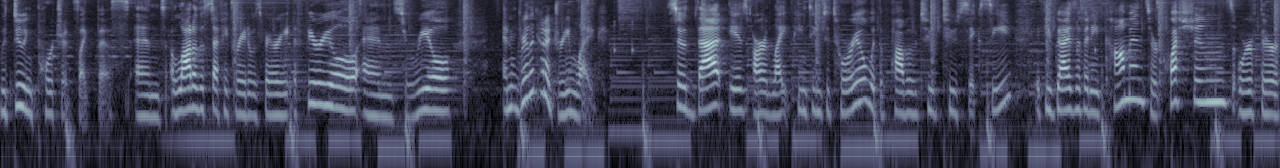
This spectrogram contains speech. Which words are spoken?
with doing portraits like this. And a lot of the stuff he created was very ethereal and surreal and really kind of dreamlike. So that is our light painting tutorial with the Pavo Tube 26C. If you guys have any comments or questions, or if there are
